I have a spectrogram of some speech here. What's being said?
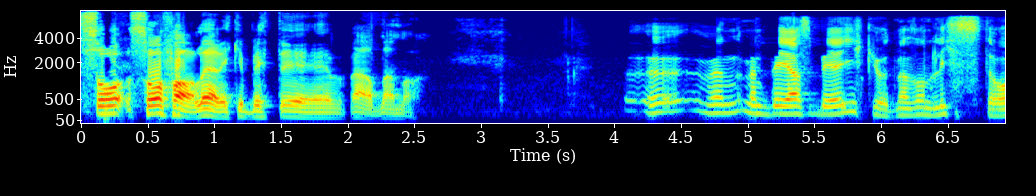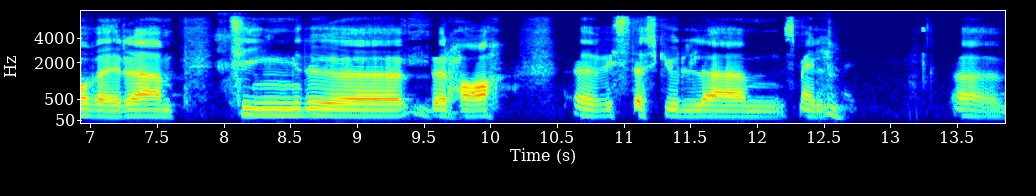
Så, så farlig er det ikke blitt i verden ennå. Eh, Men, men DSB gikk ut med en sånn liste over eh, ting du eh, bør ha hvis det skulle smelle. Eh,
